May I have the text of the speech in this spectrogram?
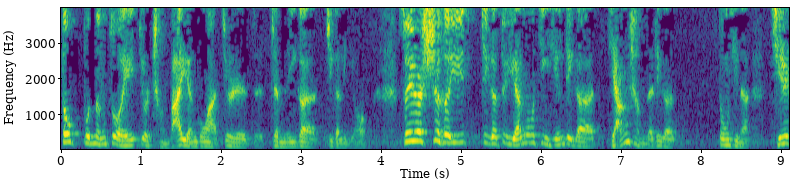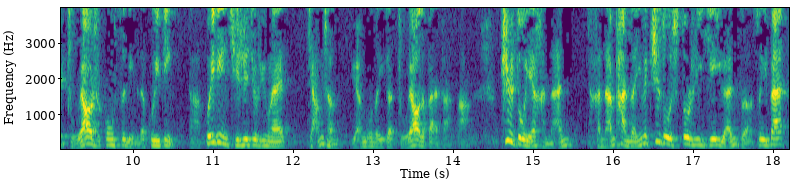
都不能作为就是惩罚员工啊，就是这么一个这个理由。所以说，适合于这个对员工进行这个奖惩的这个东西呢，其实主要是公司里面的规定啊。规定其实就是用来奖惩员工的一个主要的办法啊。制度也很难很难判断，因为制度都是一些原则，所以一般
